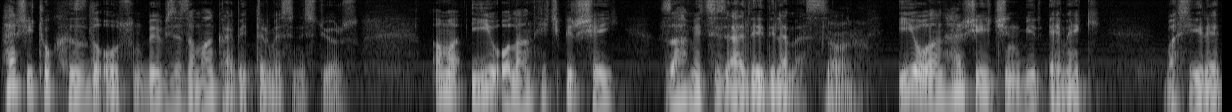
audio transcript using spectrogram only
Her şey çok hızlı olsun ve bize zaman kaybettirmesin istiyoruz. Ama iyi olan hiçbir şey zahmetsiz elde edilemez. Doğru. İyi olan her şey için bir emek, basiret,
